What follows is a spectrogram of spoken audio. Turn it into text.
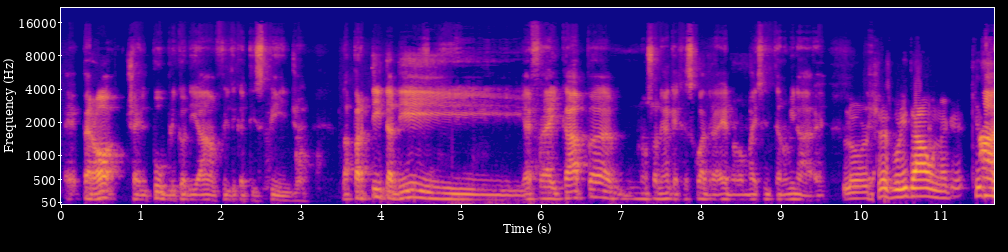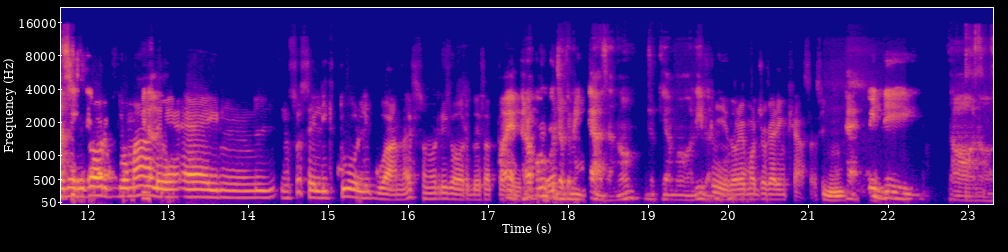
eh, però c'è il pubblico di Anfield che ti spinge. La partita di FA Cup, non so neanche che squadra è, non l'ho mai sentito nominare. Lo eh. Shrewsbury Town, che, che ah, se sì, non ricordo sì. male è in, non so se è League 2 o League 1, adesso non ricordo esattamente. Eh, però comunque giochiamo in casa, no? Giochiamo a Liverpool. Sì, dovremmo giocare in casa, sì. Mm. Eh, quindi, no, no,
